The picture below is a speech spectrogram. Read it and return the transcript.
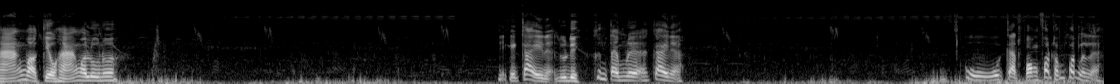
หางบ่เกี่ยวหางมาลุงนู้ นี่ใกล้ๆเนี่ยดูดิขึ้นเต็มเลยใกล้เนี่ยโอ้โหกัดฟองฟอดฟองฟอดเลยแหละ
